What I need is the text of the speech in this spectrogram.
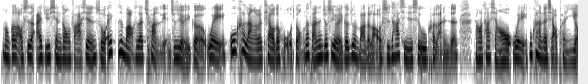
某个老师的 IG 线动发现说，哎，润拔老师在串联，就是有一个为乌克兰而跳的活动。那反正就是有一个润拔的老师，他其实是乌克兰人，然后他想要为乌克兰的小朋友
